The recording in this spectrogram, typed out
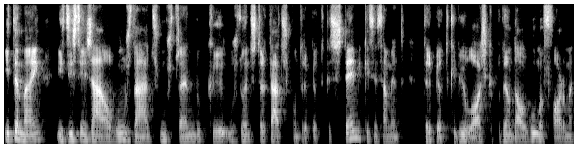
e também existem já alguns dados mostrando que os doentes tratados com terapêutica sistémica, essencialmente terapêutica biológica, poderão de alguma forma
